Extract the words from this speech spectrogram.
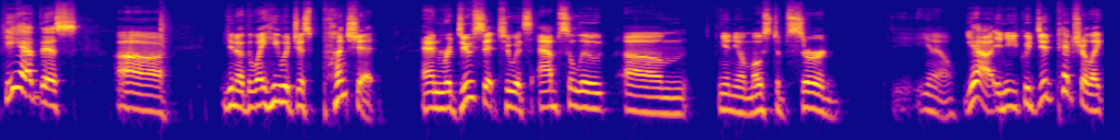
he had this, uh, you know, the way he would just punch it and reduce it to its absolute, um, you know, most absurd you know, yeah, and you could did picture like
